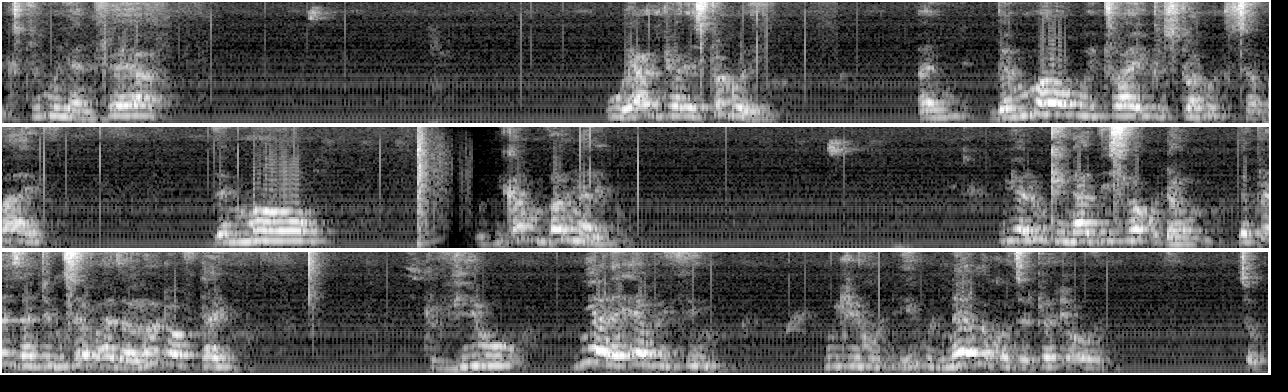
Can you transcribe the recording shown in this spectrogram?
extremely unfair. We are actually struggling. And the more we try to struggle to survive, the more we become vulnerable. We are looking at this lockdown. The president himself has a lot of time to view nearly everything which he could, he could never concentrate on. So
